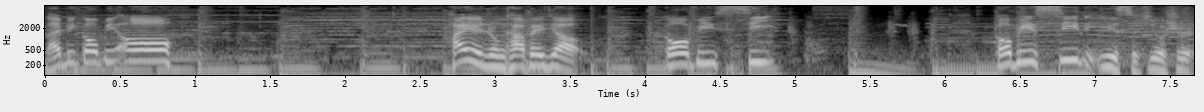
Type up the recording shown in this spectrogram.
来杯 Coffee O。还有一种咖啡叫 Coffee C，Coffee C 的意思就是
